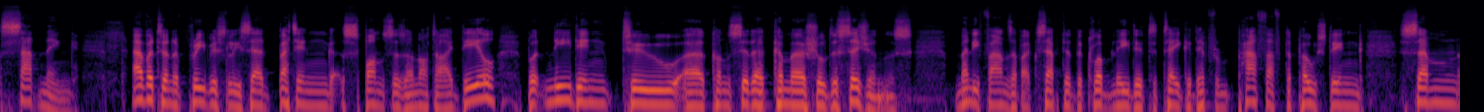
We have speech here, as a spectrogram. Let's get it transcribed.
saddening. Everton have previously said betting sponsors are not ideal, but needing to uh, consider commercial decisions. Many fans have accepted the club needed to take a different path after posting seven,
